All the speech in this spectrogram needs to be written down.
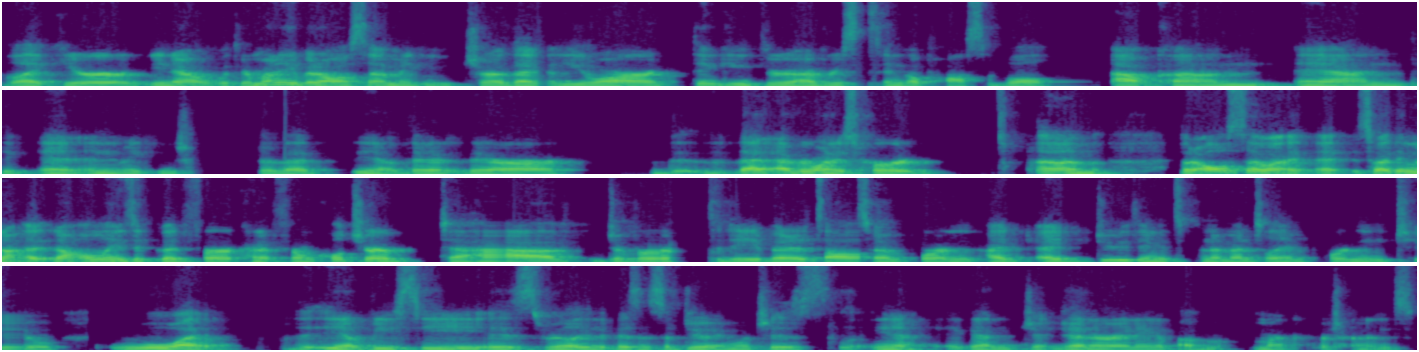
like your you know with your money but also making sure that you are thinking through every single possible outcome and and, and making sure that you know there there are that everyone is heard um, but also so i think not, not only is it good for kind of firm culture to have diversity but it's also important i, I do think it's fundamentally important to what you know VC is really in the business of doing, which is you know again generating above market returns.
